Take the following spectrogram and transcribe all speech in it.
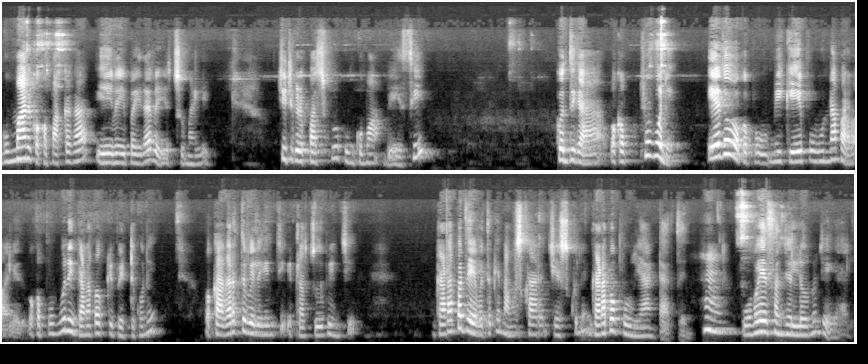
గుమ్మానికి ఒక పక్కగా ఏ వైపైనా వేయొచ్చు మళ్ళీ చిటికెడు పసుపు కుంకుమ వేసి కొద్దిగా ఒక పువ్వుని ఏదో ఒక పువ్వు మీకు ఏ పువ్వు ఉన్నా పర్వాలేదు. ఒక పువ్వుని గణపకి పెట్టుకుని ఒక అగరత్తి వెలిగించి ఇట్లా చూపించి గడప దేవతకి నమస్కారం చేసుకుని గడప పూజ అంటారు దీన్ని. ఉభయ సంధ్యల్లోనూ చేయాలి.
